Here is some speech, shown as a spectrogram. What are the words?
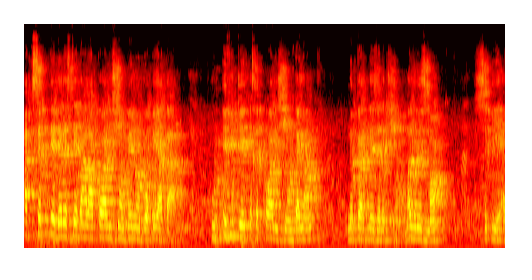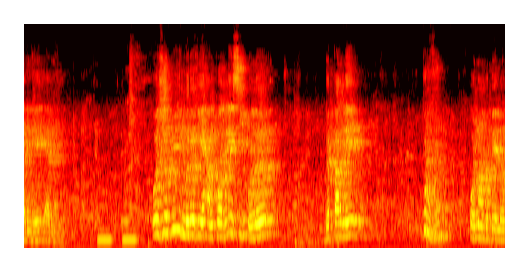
accepté de rester dans la coalition Beno Bokoyaka pour éviter que cette coalition gagnante ne perde les élections. Malheureusement, ce qui est arrivé est arrivé. Aujourd'hui, il me revient encore l'insigne honneur de parler pour vous au nom de Beno.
